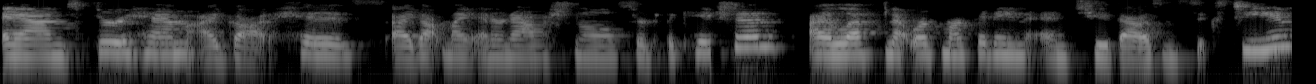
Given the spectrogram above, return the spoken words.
And through him, I got his, I got my international certification. I left network marketing in 2016,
